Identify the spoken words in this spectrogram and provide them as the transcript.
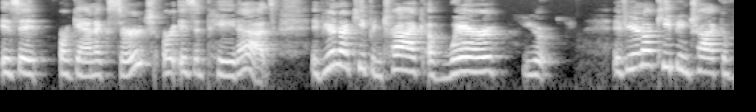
is it organic search or is it paid ads if you're not keeping track of where your if you're not keeping track of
